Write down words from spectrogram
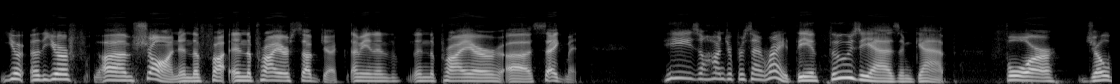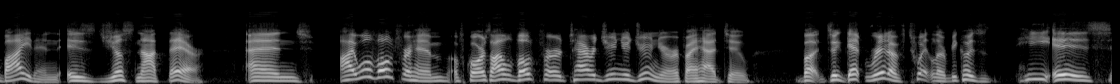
you're uh, you're um, Shawn in the in the prior subject. I mean, in the, in the prior uh, segment, he's 100% right. The enthusiasm gap for Joe Biden is just not there, and I will vote for him. Of course, I'll vote for Tara Jr. Jr. if I had to, but to get rid of Twitler because he is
